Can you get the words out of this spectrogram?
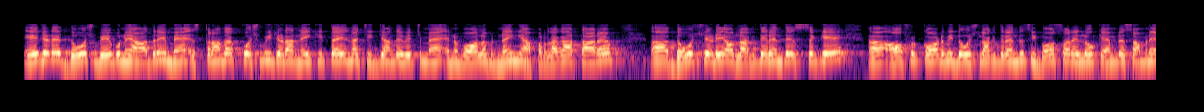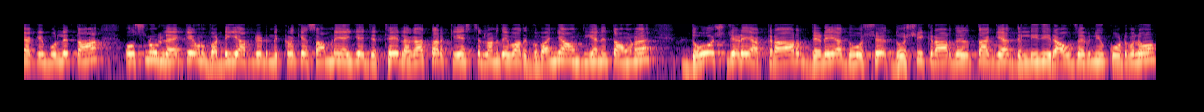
ਇਹ ਜਿਹੜੇ ਦੋਸ਼ ਬੇਬੁਨਿਆਦ ਨੇ, ਮੈਂ ਇਸ ਤਰ੍ਹਾਂ ਦਾ ਕੁਝ ਵੀ ਜਿਹੜਾ ਨਹੀਂ ਕੀਤਾ, ਇਹਨਾਂ ਚੀਜ਼ਾਂ ਦੇ ਵਿੱਚ ਮੈਂ ਇਨਵੋਲਵ ਨਹੀਂ ਆ ਪਰ ਲਗਾਤਾਰ ਦੋਸ਼ ਜਿਹੜੇ ਆ, ਉਹ ਲੱਗਦੇ ਰਹਿੰਦੇ ਸੀਗੇ। ਆਫ ਰਿਕਾਰਡ ਵੀ ਦੋਸ਼ ਲੱਗਦੇ ਰਹਿੰਦੇ ਸੀ। ਬਹੁਤ ਸਾਰੇ ਲੋਕ ਕੈਮਰੇ ਸਾਹਮਣੇ ਆ ਕੇ ਬੋਲੇ, ਤਾਂ ਉਸ ਨੂੰ ਲੈ ਕੇ ਹੁਣ ਵੱਡੀ ਅਪਡੇਟ ਨਿਕਲ ਕੇ ਸਾਹਮਣੇ ਆਈ ਹੈ, ਜਿੱਥੇ ਲਗਾਤਾਰ ਕੇਸ ਚੱਲਣ ਦੇ ਬਾਅਦ ਗਵਾਹੀਆਂ ਆਉਂਦੀਆਂ ਨੇ, ਤਾਂ ਹੁਣ ਦੋਸ਼ ਜਿਹੜੇ ਆ ਕਰਾਰ ਜਿਹੜੇ ਆ, ਦੋਸ਼, ਦੋਸ਼ੀ ਕਰਾਰ ਦੇ ਦਿੱਤਾ ਗਿਆ ਦਿੱਲੀ ਦੀ ਰਾਉਜ਼ ਐਵਨਿਊ ਕੋਰਟ ਵੱਲੋਂ,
